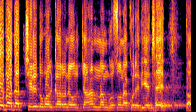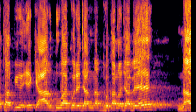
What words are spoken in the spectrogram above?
এবাদাত ছেড়ে দেওয়ার কারণে ওর জাহান নাম ঘোষণা করে দিয়েছে। তথাপিও একে আর দোয়া করে জান্নাত ঢোকানো যাবে না।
